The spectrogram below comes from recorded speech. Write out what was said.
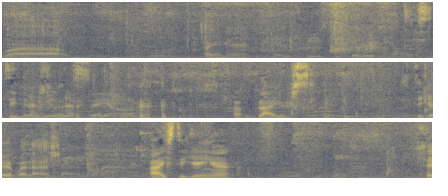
Wow. Ayun na stickers. Stickers. Eh, oh. Ah, flyers lang. sticker pala siya. Ay, sticker nga. Siya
